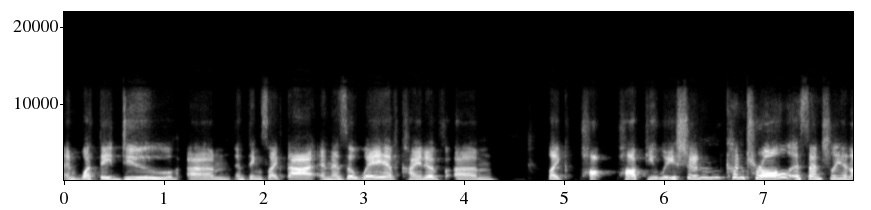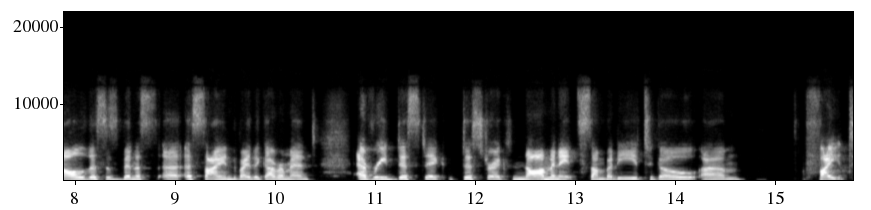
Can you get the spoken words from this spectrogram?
and what they do um, and things like that. And as a way of kind of um, like pop- population control, essentially, and all of this has been ass- uh, assigned by the government. Every district district nominates somebody to go um, fight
